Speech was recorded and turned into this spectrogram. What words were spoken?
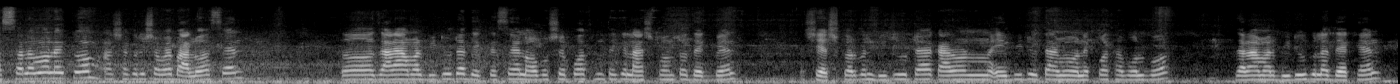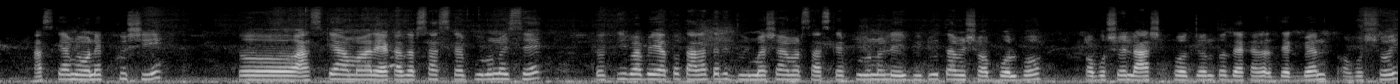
আসসালামু আলাইকুম। আশা করি সবাই ভালো আছেন। তো যারা আমার ভিডিওটা দেখতেছেন, অবশ্যই প্রথম থেকে লাস্ট পর্যন্ত দেখবেন, শেষ করবেন ভিডিওটা, কারণ এই ভিডিওতে আমি অনেক কথা বলব। যারা আমার ভিডিওগুলো দেখেন, আজকে আমি অনেক খুশি। তো আজকে আমার এক হাজার সাবস্ক্রাইব পূরণ হয়েছে। তো কীভাবে এত তাড়াতাড়ি দুই মাসে আমার সাবস্ক্রাইব পূরণ হলে, এই ভিডিওতে আমি সব বলব। অবশ্যই লাস্ট পর্যন্ত দেখা, দেখবেন, অবশ্যই।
